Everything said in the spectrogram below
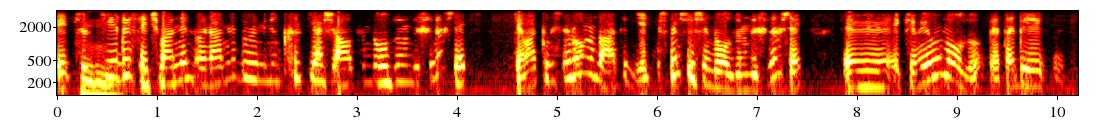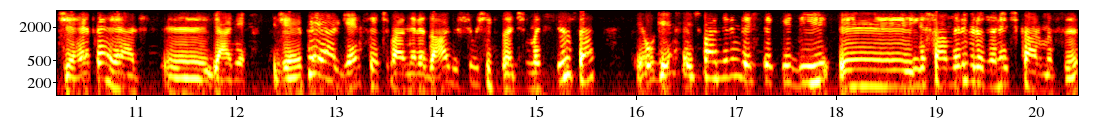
E, Türkiye'de seçmenlerin önemli bölümünün 40 yaş altında olduğunu düşünürsek Kemal Kılıçdaroğlu'nun da artık 75 yaşında olduğunu düşünürsek e, Ekrem İmamoğlu ve tabii CHP eğer e, yani CHP eğer genç seçmenlere daha güçlü bir şekilde açılmak istiyorsa e, o genç seçmenlerin desteklediği e, insanları biraz öne çıkarması,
